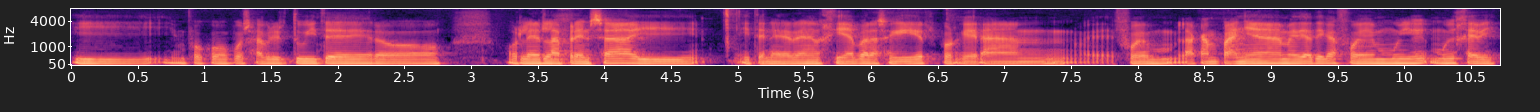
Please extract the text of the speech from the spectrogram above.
y, y un poco pues abrir Twitter o, o leer la prensa y, y tener energía para seguir porque eran eh, fue la campaña mediática fue muy muy heavy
